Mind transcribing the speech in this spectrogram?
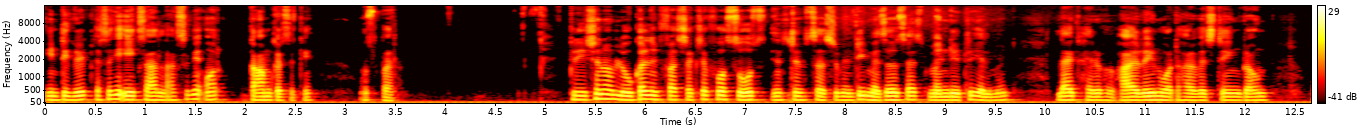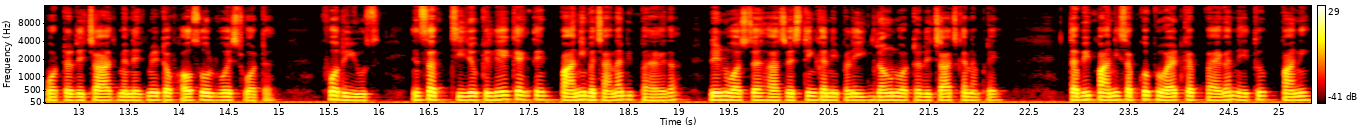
इंटीग्रेट कर सके एक साथ ला सके और काम कर सके उस पर। Creation of local infrastructure for source sustainability measures as mandatory element like high rainwater harvesting, ground water management of household waste water for use इन सब चीज़ों के लिए क्या कहते हैं, पानी बचाना भी पड़ेगा। रेन वाटर हार्वेस्टिंग करनी पड़ेगी ग्राउंड वाटर रिचार्ज करना पड़ेगा। तभी पानी सबको प्रोवाइड कर पाएगा, नहीं तो पानी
